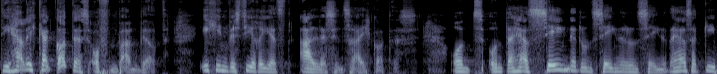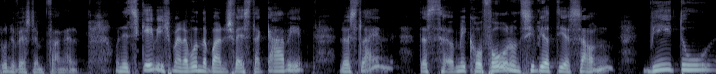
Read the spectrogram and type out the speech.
die Herrlichkeit Gottes offenbaren wird. Ich investiere jetzt alles ins Reich Gottes. Und, und der Herr segnet und segnet und segnet. Der Herr sagt, gib und du wirst empfangen. Und jetzt gebe ich meiner wunderbaren Schwester Gabi Löstlein das Mikrofon und sie wird dir sagen, wie du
